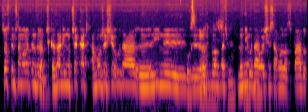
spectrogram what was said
co z tym samolotem zrobić. Kazali mu czekać, a może się uda y, liny rozplątać. No nie udało się, samolot spadł.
